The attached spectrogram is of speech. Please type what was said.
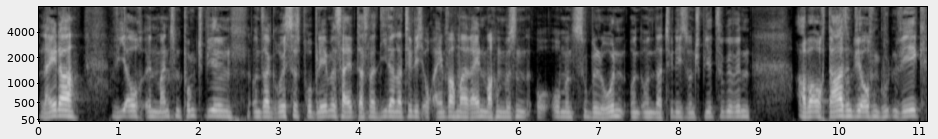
Leider, wie auch in manchen Punktspielen, unser größtes Problem ist halt, dass wir die dann natürlich auch einfach mal reinmachen müssen, um uns zu belohnen und, und natürlich so ein Spiel zu gewinnen. Aber auch da sind wir auf einem guten Weg.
